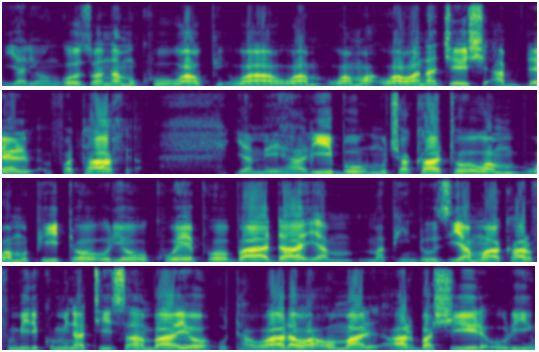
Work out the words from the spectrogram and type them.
yaliongozwa na mkuu wa, wa, wa, wa, wa, wa wanajeshi Abdel Fattah yameharibu mchakato wa, wa mpito uliokuwepo baada ya mapinduzi ya mwaka 2019 ambayo utawala wa Omar al-Bashir uli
